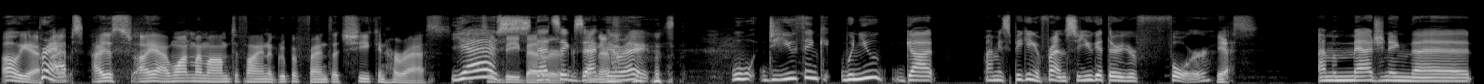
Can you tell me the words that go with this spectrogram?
Oh yeah, Perhaps. I, just I, yeah, I want my mom to find a group of friends that she can harass. Yes, to be better. that's exactly right. Well, do you think when you got I mean, speaking of friends, so you get there, you're four. yes. I'm imagining that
